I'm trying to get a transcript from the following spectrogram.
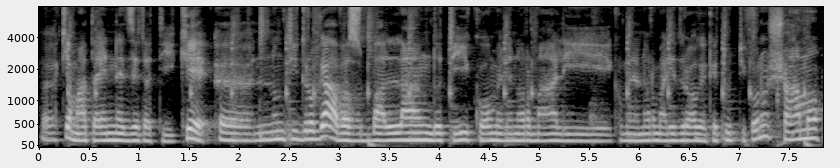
eh, chiamata NZT, che eh, non ti drogava sballandoti come le, normali, come le normali droghe che tutti conosciamo,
